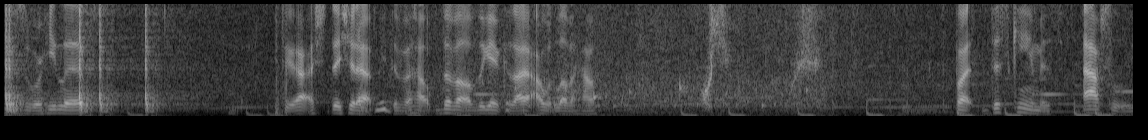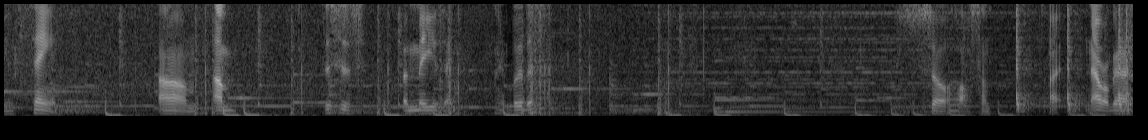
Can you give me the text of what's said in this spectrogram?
This is where he lives. Dude, sh they should have me de help develop the game because I, I would love a house. Whoosh, whoosh. But this game is absolutely insane. Um, um, this is amazing. Like, look at this. So awesome. Alright, now we're gonna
